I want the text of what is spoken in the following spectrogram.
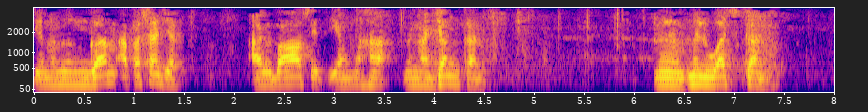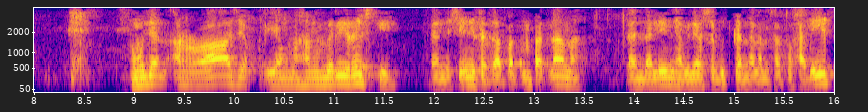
Dia menggenggam apa saja. Al-Basit yang maha memajangkan. Meluaskan. Kemudian Ar-Raziq yang maha memberi rezeki. Dan di sini terdapat empat nama. Dan dalilnya beliau sebutkan dalam satu hadis.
